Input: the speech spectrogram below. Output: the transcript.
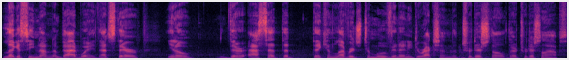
legacy, not in a bad way. That's their, you know, their asset that they can leverage to move in any direction. The traditional, their traditional apps,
